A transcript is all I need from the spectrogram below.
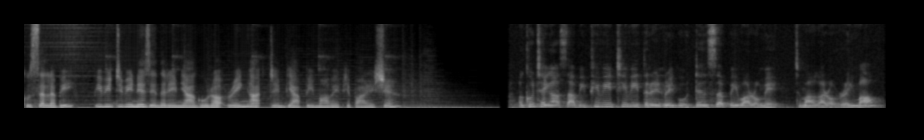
ခုဆက်လက်ပြီး PPTV နေ့စဉ်သတင်းများကိုတော့ Rain ကတင်ပြပေးမှာပဲဖြစ်ပါတယ်ရှင်။အခုချိန်ကစပြီး PPTV သတင်းတွေကိုတင်ဆက်ပေးပါတော့မယ်။ကျွန်မကတော့ Rain ပါ။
